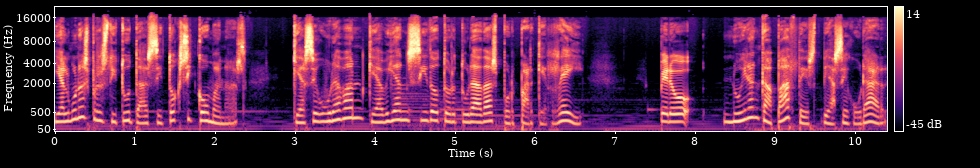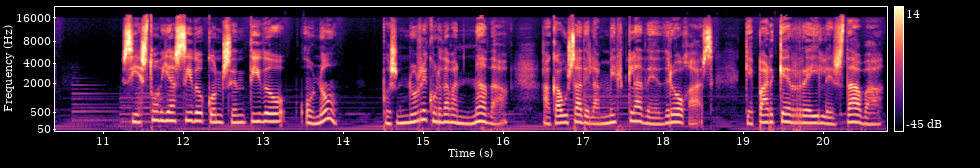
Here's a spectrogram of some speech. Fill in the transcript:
y algunas prostitutas y toxicómanas que aseguraban que habían sido torturadas por Parker Rey, pero no eran capaces de asegurar si esto había sido consentido o no, pues no recordaban nada a causa de la mezcla de drogas que Parker Rey les daba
